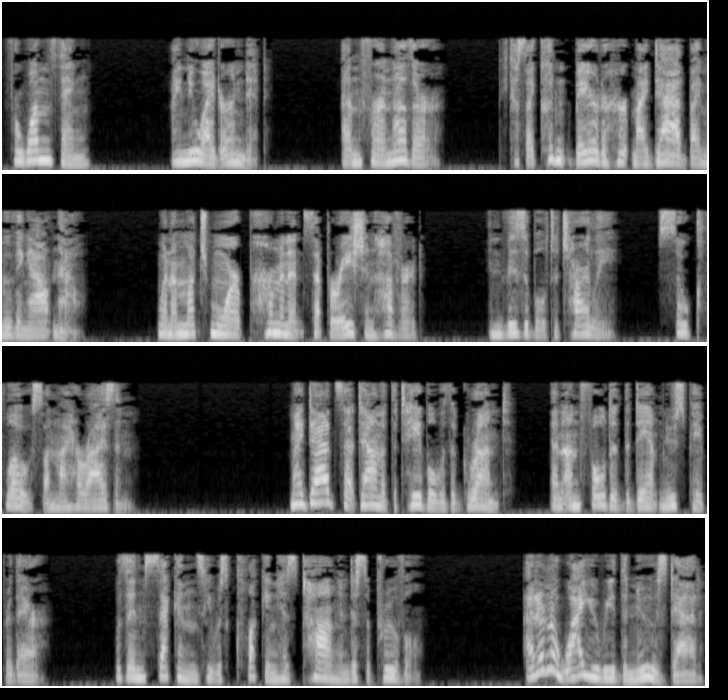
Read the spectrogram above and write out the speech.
for one thing, I knew I'd earned it. And for another, because I couldn't bear to hurt my dad by moving out now, when a much more permanent separation hovered, invisible to Charlie, so close on my horizon. My dad sat down at the table with a grunt and unfolded the damp newspaper there. Within seconds, he was clucking his tongue in disapproval. I don't know why you read the news, Dad.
